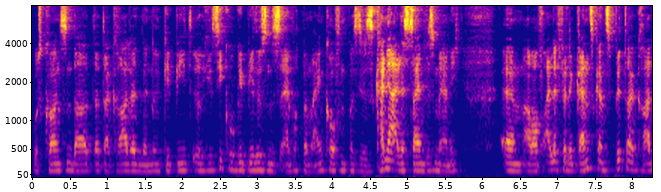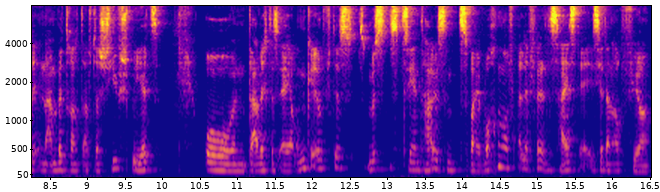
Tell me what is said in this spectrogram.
Wisconsin da, da, da gerade ein Gebiet, Risikogebiet ist und es einfach beim Einkaufen passiert. Das kann ja alles sein, wissen wir ja nicht. Ähm, aber auf alle Fälle ganz, ganz bitter, gerade in Anbetracht auf das Schiefspiel jetzt. Und dadurch, dass er ja ungeimpft ist, müssten es zehn Tage, es sind zwei Wochen auf alle Fälle. Das heißt, er ist ja dann auch für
